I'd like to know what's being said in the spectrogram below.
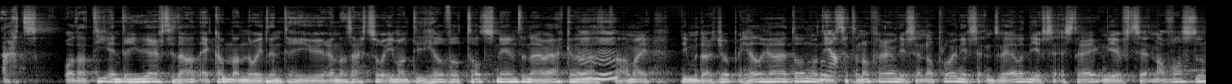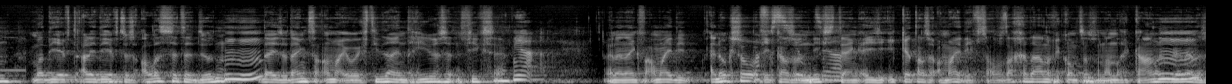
echt, wat dat die in drie uur heeft gedaan, ik kan dat nooit in drie uur. En dat is echt zo iemand die heel veel trots neemt in haar werk. En dan dacht van, amai, die moet haar job heel graag doen. Want die Ja. heeft zitten opruimen, die heeft zitten oplooien, die heeft zitten dweilen, die heeft zitten strijken, die heeft zitten afwas doen. Maar die heeft, allee, die heeft dus alles zitten doen, dat je zo denkt van, amai, hoe heeft die dat in drie uur zitten fixen? ja. En dan denk ik van, amai, die... En ook zo, Dat ik kan zo niks ja. denken. Ik, ik heb dan zo, amai, die heeft zelfs dat gedaan. Of je komt uit zo'n andere kamer binnen. Dus,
